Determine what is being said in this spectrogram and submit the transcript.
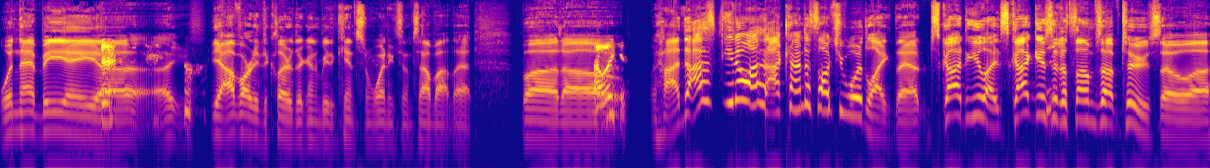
Wouldn't that be a, uh, a yeah? I've already declared they're going to be the Kinston Whittingtons. How about that? But uh, I like it. I, I you know, I, I kind of thought you would like that. Scott, do you like? Scott gives it a thumbs up too. So uh,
